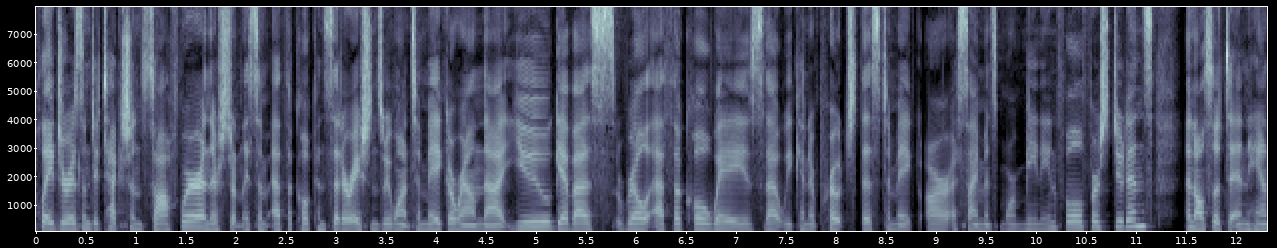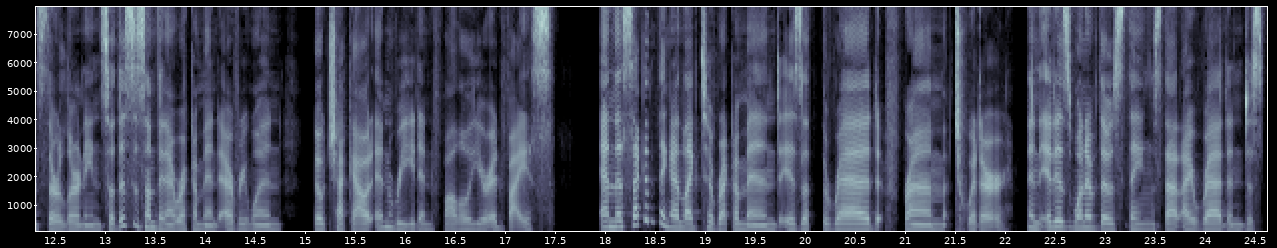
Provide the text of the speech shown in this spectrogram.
plagiarism detection software, and there's certainly some ethical considerations we want to make around that. You give us real ethical ways that we can approach this to make our assignments more meaningful for students and also to enhance their learning. So, this is something I recommend everyone go check out and read and follow your advice. And the second thing I'd like to recommend is a thread from Twitter. And it is one of those things that I read and just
